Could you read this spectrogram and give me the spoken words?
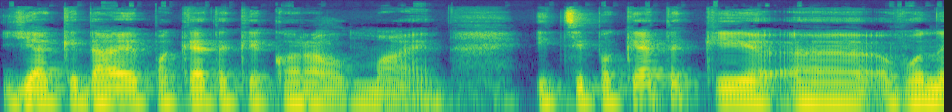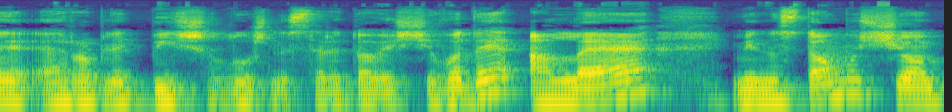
я кидаю пакетики Coral Mine. І ці пакетики е, вони роблять більш лужне середовище води, але мінус в тому, що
